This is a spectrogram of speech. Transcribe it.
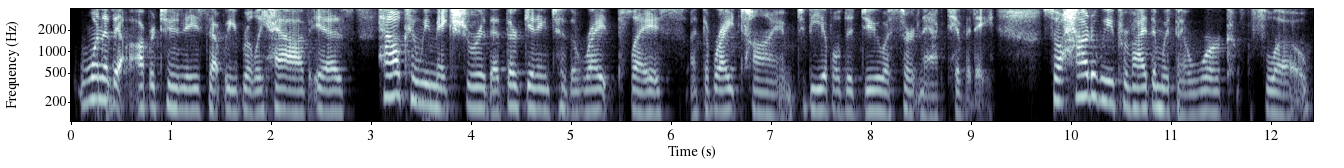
one of the opportunities that we really have is how can we make sure that they're getting to the right place at the right time to be able to do a certain activity? So, how do we provide them with their work flow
